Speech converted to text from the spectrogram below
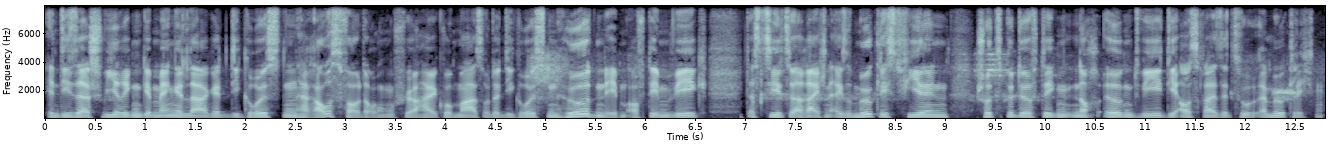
in dieser schwierigen Gemengelage die größten Herausforderungen für Heiko Maas oder die größten Hürden eben auf dem Weg, das Ziel zu erreichen, also möglichst vielen Schutzbedürftigen noch irgendwie die Ausreise zu ermöglichen?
